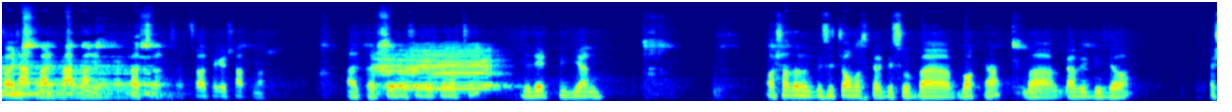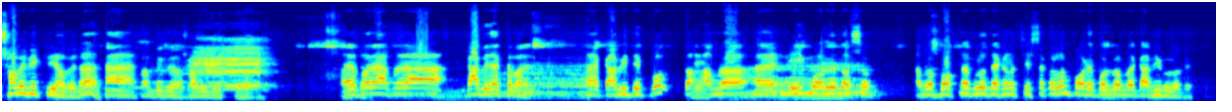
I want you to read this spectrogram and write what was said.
ছয় সাত মাস সাত মাস। আচ্ছা আচ্ছা ছয় থেকে সাত মাস। আচ্ছা সেটা সে দেখতে পাচ্ছেন যে রেড ফিজিয়ান অসাধারণ কিছু চমৎকার কিছু বকনা বা গাভীর বীজ দেওয়া। সবই বিক্রি হবে না? হ্যাঁ সব বিক্রি হবে। সবই বিক্রি হবে। এরপরে আপনারা গাবি দেখতে পারেন। হ্যাঁ গাভী দেখব। তো আমরা এই পর্বে দর্শক আমরা বকনাগুলো দেখানোর চেষ্টা করলাম পরে পর্বে আমরা গাভীগুলো দেখব।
